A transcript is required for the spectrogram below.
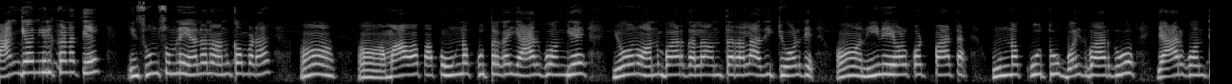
ಹಂಗೇನ್ ಇಲ್ಕಣತೆ ನೀನ್ ಸುಮ್ ಸುಮ್ನೆ ಏನಾನ ಅನ್ಕೊಂಬೇಡ. ಹ್ಮ್ ಮಾವ ಪಾಪ ಉಣ್ಣ ಕೂತಾಗ ಯಾರಿಗೂ ಹಂಗೆ ಏನು ಅನ್ಬಾರ್ದಲ್ಲ ಅಂತಾರಲ್ಲ, ಅದಕ್ಕೆ ಹೇಳ್ದೆ. ಹ್ಮ್ ನೀನೇ ಹೇಳ್ಕೊಟ್ ಪಾಠ. ಉಣ್ಣ ಕೂತು ಬೈಬಾರ್ದು ಯಾರಿಗೂ ಅಂತ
